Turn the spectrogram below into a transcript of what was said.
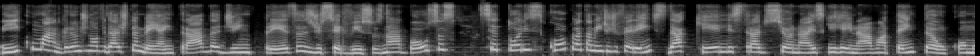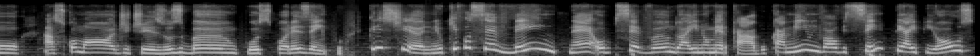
E com uma grande novidade também, a entrada de empresas de serviços na bolsas setores completamente diferentes daqueles tradicionais que reinavam até então, como as commodities, os bancos, por exemplo. Cristiane, o que você vem né, observando aí no mercado? O caminho envolve sempre IPOs?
